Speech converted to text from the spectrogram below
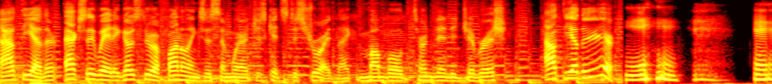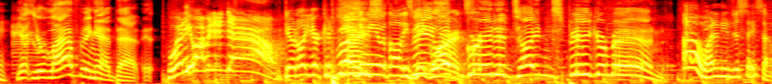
out the other. Actually, wait, it goes through a funneling system where it just gets destroyed, like mumbled, turned into gibberish, out the other ear. Yeah, you're laughing at that. What do you want me to do? Doodle, you're confusing me with all these the big words. upgraded Titan speaker man. Oh, why didn't you just say so?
